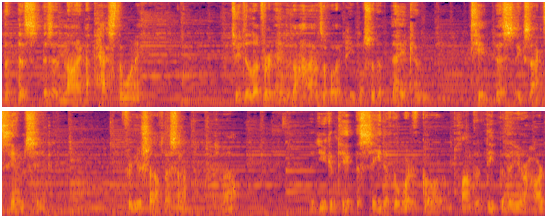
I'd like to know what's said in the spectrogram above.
That this is a now a testimony to deliver into the hands of other people so that they can take this exact same seed for yourself listening as well. That you can take the seed of the Word of God and plant it deep within your heart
